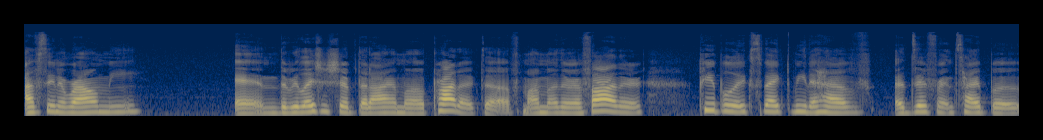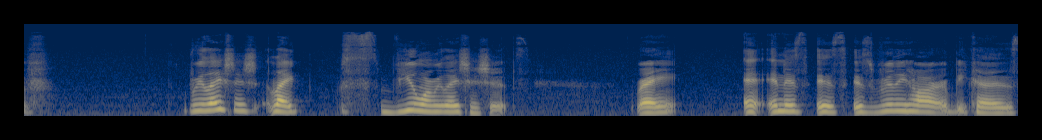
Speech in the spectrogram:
I've seen around me and the relationship that I am a product of, my mother and father, people expect me to have a different type of relationship, like view on relationships, right? And, and it's, it's, it's really hard because,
